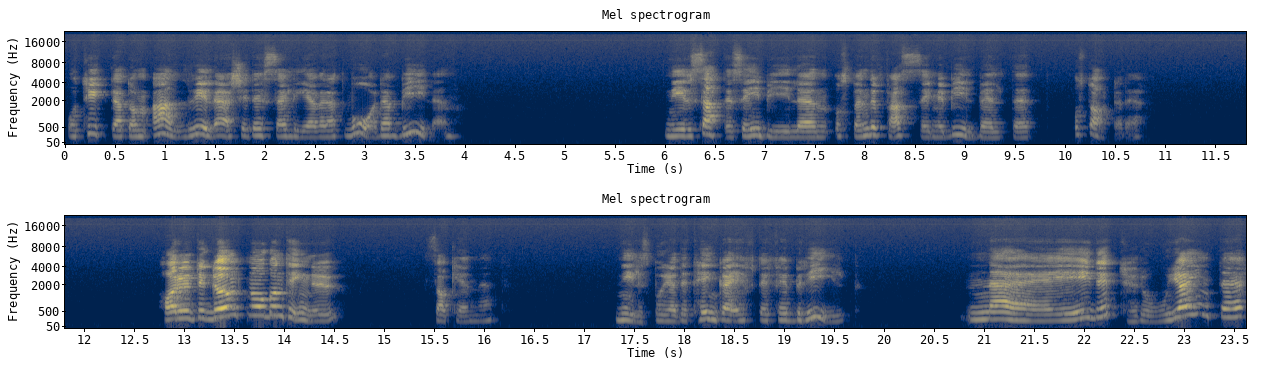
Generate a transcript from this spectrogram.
och tyckte att de aldrig lär sig dessa elever att vårda bilen. Nils satte sig i bilen och spände fast sig med bilbältet och startade. Har du inte glömt någonting nu? sa Kenneth. Nils började tänka efter febrilt. Nej, det tror jag inte.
